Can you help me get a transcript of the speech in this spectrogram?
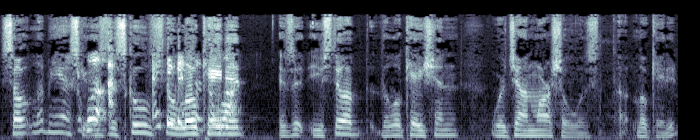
So let me ask you: Well, Is the school I- I still think it says a lot. located? Is it you still have the location where John Marshall was uh, located,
